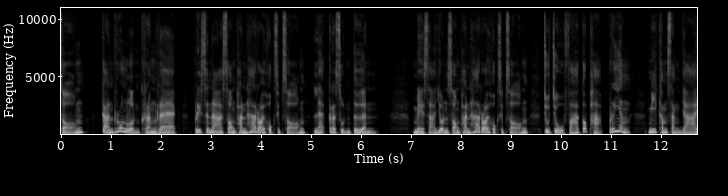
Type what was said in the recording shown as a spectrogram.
2. การร่วงหล่นครั้งแรก ปริศนา 2562 และกระสุนเตือนเมษายน 2562 จู่ๆ ฟ้าก็ผ่าเปรี้ยง มีคำสั่งย้าย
